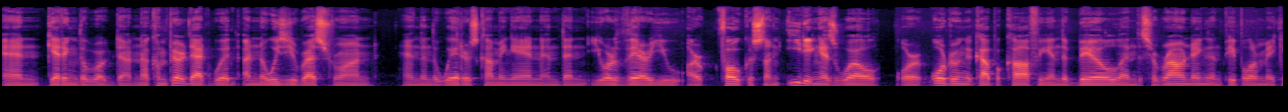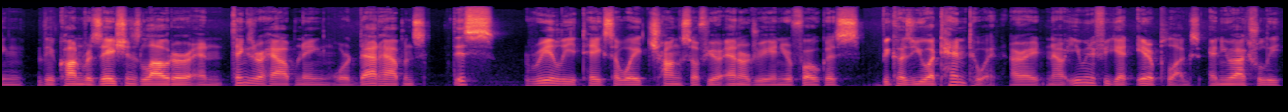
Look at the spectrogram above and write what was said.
and getting the work done. Now compare that with a noisy restaurant and then the waiters coming in and then you're there you are focused on eating as well or ordering a cup of coffee and the bill and the surroundings and people are making their conversations louder and things are happening or that happens this really takes away chunks of your energy and your focus because you attend to it all right now even if you get earplugs and you actually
